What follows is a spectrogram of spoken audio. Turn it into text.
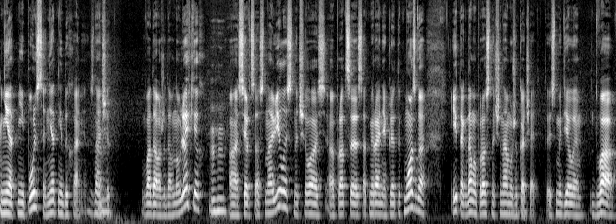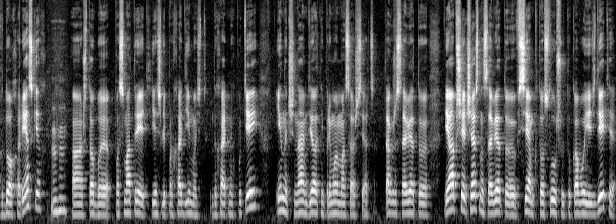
нет ни пульса, нет ни дыхания. Значит, uh-huh. вода уже давно в легких, uh-huh. сердце остановилось, начался процесс отмирания клеток мозга, и тогда мы просто начинаем уже качать. То есть мы делаем два вдоха резких, uh-huh. чтобы посмотреть, есть ли проходимость дыхательных путей, и начинаем делать непрямой массаж сердца. Также советую, я вообще честно советую всем, кто слушает, у кого есть дети,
